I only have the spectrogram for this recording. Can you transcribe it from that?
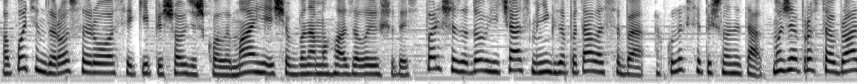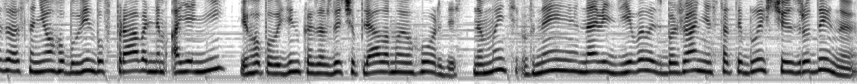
а потім дорослий Рос, який пішов зі школи магії, щоб вона могла залишитись. Вперше за довгий час Монік запитала себе: а коли все пішло не так? Може, я просто образилась на нього, бо він був правильним, а я ні? Його поведінка завжди чіпляла мою гордість. На мить в неї навіть з'явилось бажання стати ближчою з родиною.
